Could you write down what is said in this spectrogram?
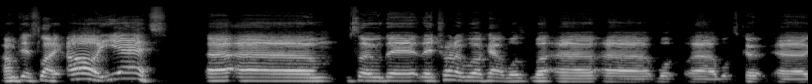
I'm just like, oh yes. Uh, um, so they're they're trying to work out what what uh, uh, what uh, what's go, uh,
